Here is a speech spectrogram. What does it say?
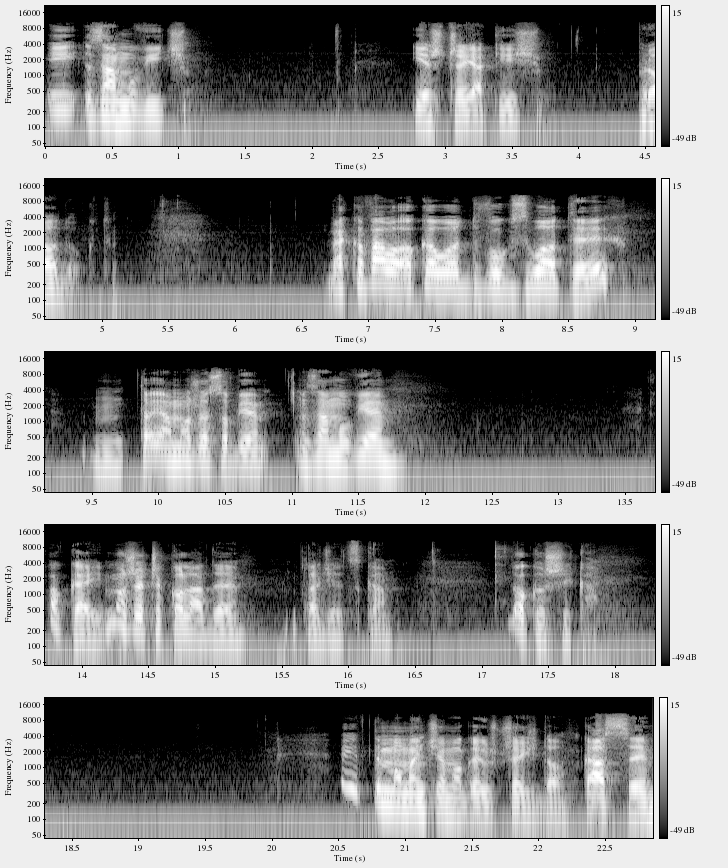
i zamówić jeszcze jakiś produkt. Brakowało około 2 złotych. Mm, to ja może sobie zamówię ok, może czekoladę dla dziecka do koszyka. I w tym momencie mogę już przejść do kasy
